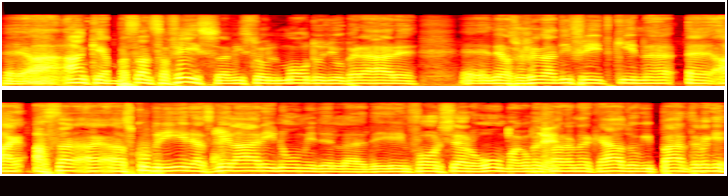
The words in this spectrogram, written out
eh, anche abbastanza fessa, visto il modo di operare eh, della società di Fritkin, eh, a, a a scoprire, a svelare i nomi del- dei rinforzi a Roma, come Sì. fare il mercato, chi parte, perché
